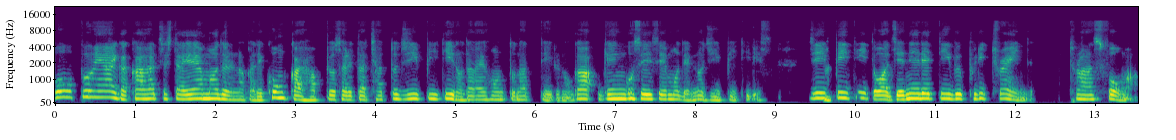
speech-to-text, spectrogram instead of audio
オープン AI が開発した AI モデルの中で今回発表されたチャット GPT の台本となっているのが言語生成モデルの GPT です。GPT とは Generative Pre-trained Transformer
